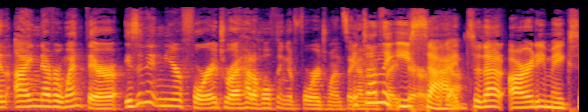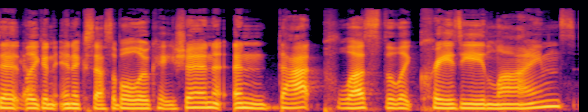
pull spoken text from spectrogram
And I never went there. Isn't it near Forage? Where I had a whole thing at Forage once. I It's on the east there, side, yeah. so that already makes it like an inaccessible location. And that plus the like crazy lines,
